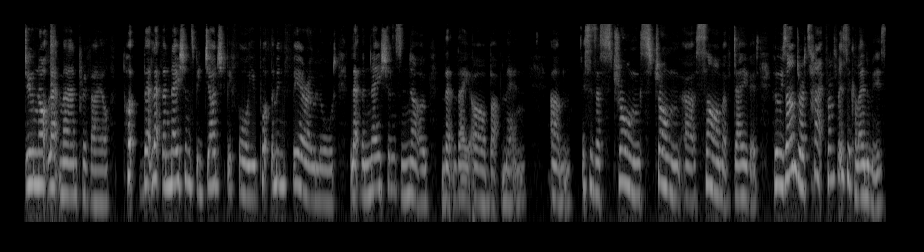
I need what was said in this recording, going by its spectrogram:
do not let man prevail. Put that let the nations be judged before you. Put them in fear, O Lord. Let the nations know that they are but men. Um, this is a strong, strong uh, psalm of David who is under attack from physical enemies,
